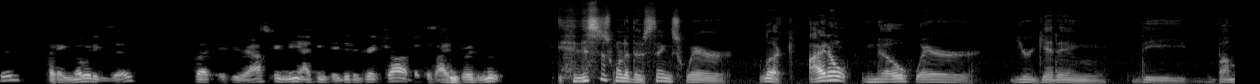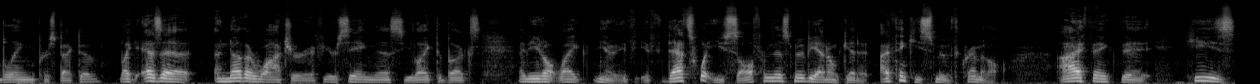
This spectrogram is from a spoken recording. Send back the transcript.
like I know it exists, but if you're asking me, I think they did a great job because I enjoyed the movie. This is one of those things where, look, I don't know where you're getting the bumbling perspective. Like as a another watcher, if you're seeing this, you like the books, and you don't like, you know, if if that's what you saw from this movie, I don't get it. I think he's smooth criminal. I think that he's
